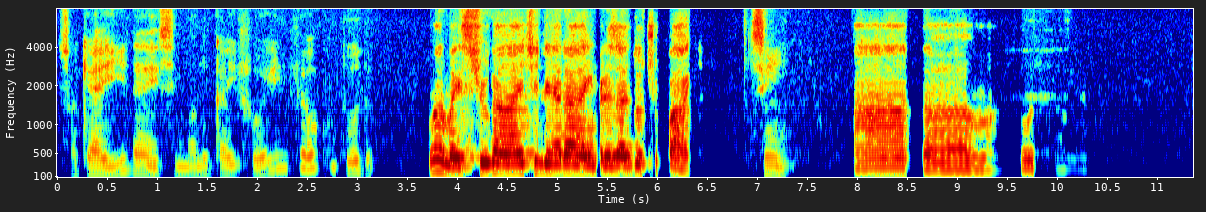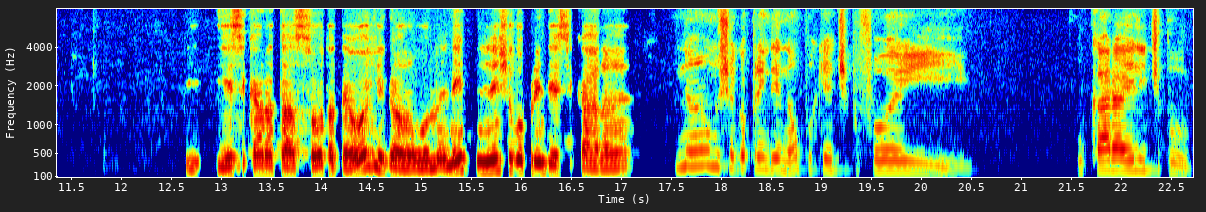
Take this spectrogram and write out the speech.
Só que aí, né, esse maluco aí foi e ferrou com tudo. Mano, mas Sugar Knight, ele era empresário do Tupac. Sim. Ah, tá, mano. E, e, esse cara tá solto até hoje, Gão? Ou nem, nem chegou a prender esse cara, né? Não, não chegou a prender não, porque, tipo, foi... O cara, ele, tipo,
